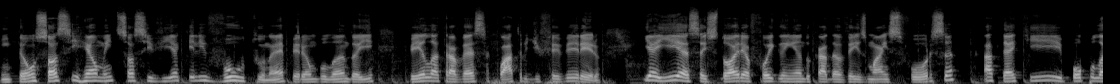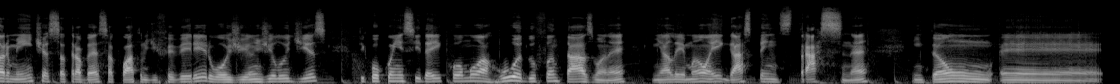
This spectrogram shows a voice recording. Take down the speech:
Então só se realmente só se via aquele vulto, né? Perambulando aí pela Travessa 4 de Fevereiro. E aí essa história foi ganhando cada vez mais força, até que popularmente essa Travessa 4 de Fevereiro, hoje Ângelo Dias, ficou conhecida aí como a Rua do Fantasma, né? Em alemão aí Gaspenstrasse, né? Então, é...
